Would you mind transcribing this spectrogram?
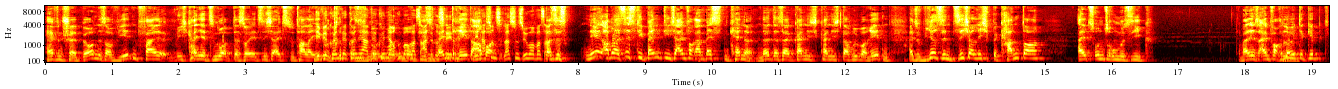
Heaven Shall Burn ist auf jeden Fall, ich kann jetzt nur, das soll jetzt nicht als totaler nee, wir können, wir können ja, wir können ja auch über, über was anderes Band reden. Rede, nee, lass, uns, lass uns über was anderes. Ist, nee, aber es ist die Band, die ich einfach am besten kenne. Ne? Deshalb kann ich, kann ich darüber reden. Also wir sind sicherlich bekannter als unsere Musik. Weil es einfach hm. Leute gibt,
